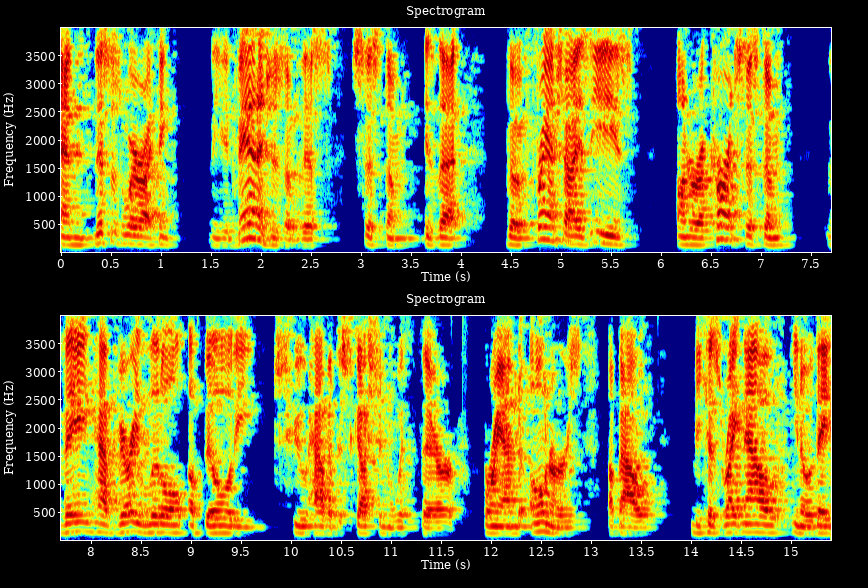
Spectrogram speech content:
and this is where I think the advantages of this system is that the franchisees under a current system, they have very little ability to have a discussion with their brand owners about because right now, you know, they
